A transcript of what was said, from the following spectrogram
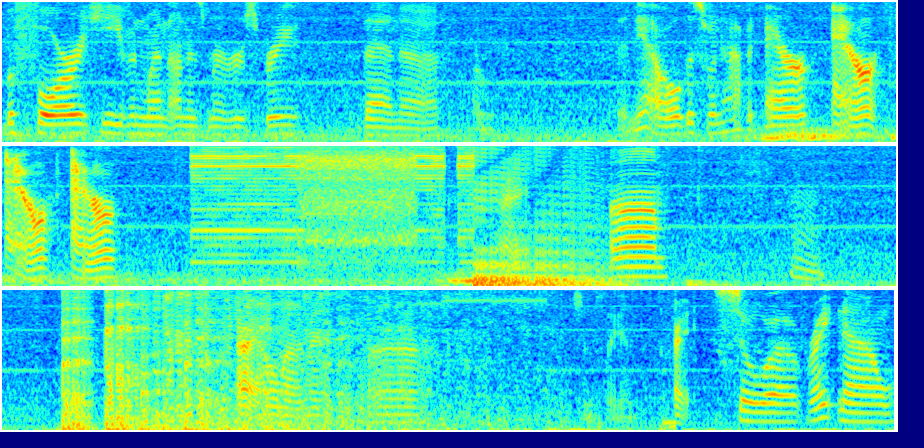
before he even went on his murder spree, then, uh, oh, then yeah, all this wouldn't happen. Error, error, error, error. Um. Hmm. Alright, hold on a minute. Uh. Just a second. Alright, so, uh, right now,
